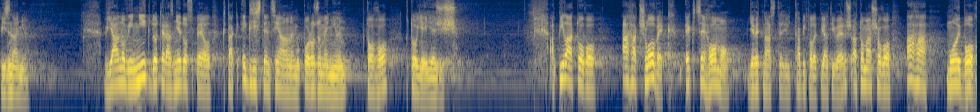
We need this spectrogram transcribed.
vyznaniu. V Jánovi nikto teraz nedospel k tak existenciálnemu porozumeniu toho, kto je Ježiš. A Pilátovo, aha človek, ecce homo, 19. kapitole 5. verš, a Tomášovo, aha môj Boh.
